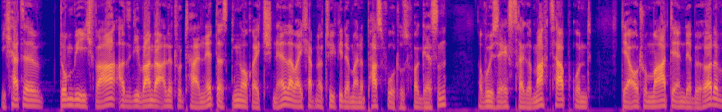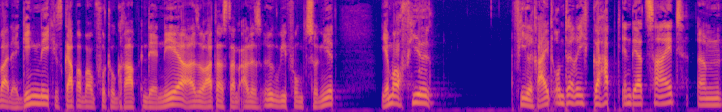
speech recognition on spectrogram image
ich hatte, dumm wie ich war, also die waren da alle total nett, das ging auch recht schnell, aber ich habe natürlich wieder meine Passfotos vergessen, obwohl ich sie extra gemacht habe und der Automat, der in der Behörde war, der ging nicht. Es gab aber einen Fotograf in der Nähe, also hat das dann alles irgendwie funktioniert. Wir haben auch viel, viel Reitunterricht gehabt in der Zeit. Ähm,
